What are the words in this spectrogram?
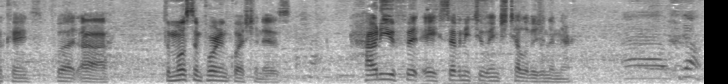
Okay. But uh, the most important question is, how do you fit a 72-inch television in there? Uh, we don't.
